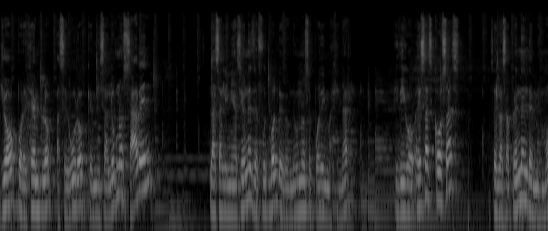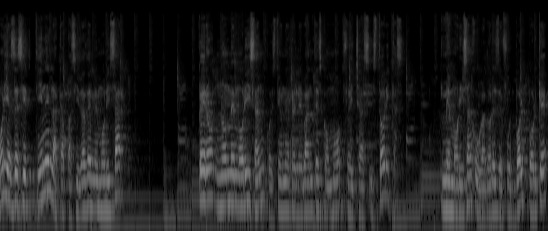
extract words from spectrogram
yo, por ejemplo, aseguro que mis alumnos saben las alineaciones de fútbol de donde uno se puede imaginar. Y digo, esas cosas se las aprenden de memoria, es decir, tienen la capacidad de memorizar pero no memorizan cuestiones relevantes como fechas históricas. Memorizan jugadores de fútbol porque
